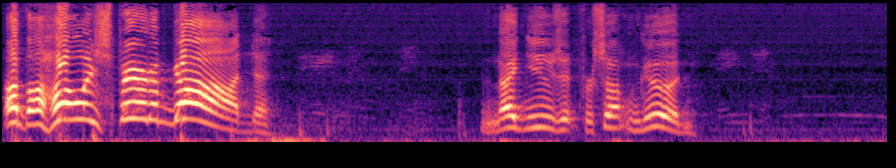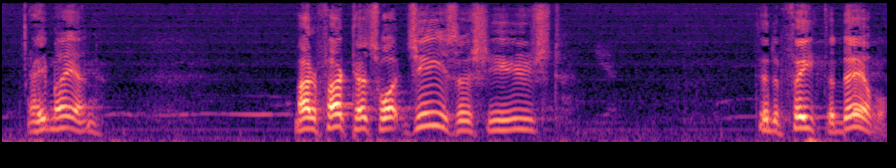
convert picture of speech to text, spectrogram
of the Holy Spirit of God. And they can use it for something good. Amen. Matter of fact, that's what Jesus used to defeat the devil.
